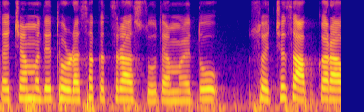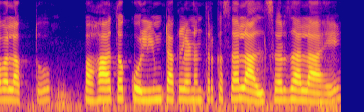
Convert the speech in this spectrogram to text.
त्याच्यामध्ये थोडासा कचरा असतो त्यामुळे तो स्वच्छ साफ करावा लागतो. पहा आता कोलिम टाकल्यानंतर कसा लालसर झाला आहे.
